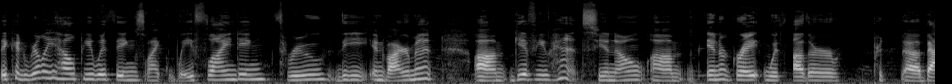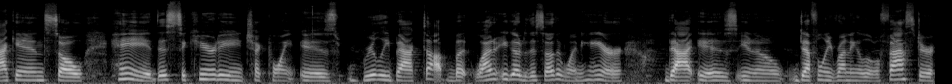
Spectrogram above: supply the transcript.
They could really help you with things like wayfinding through the environment, um, give you hints, you know, um, integrate with other uh, back in. So, hey, this security checkpoint is really backed up, but why don't you go to this other one here? That is, you know, definitely running a little faster.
